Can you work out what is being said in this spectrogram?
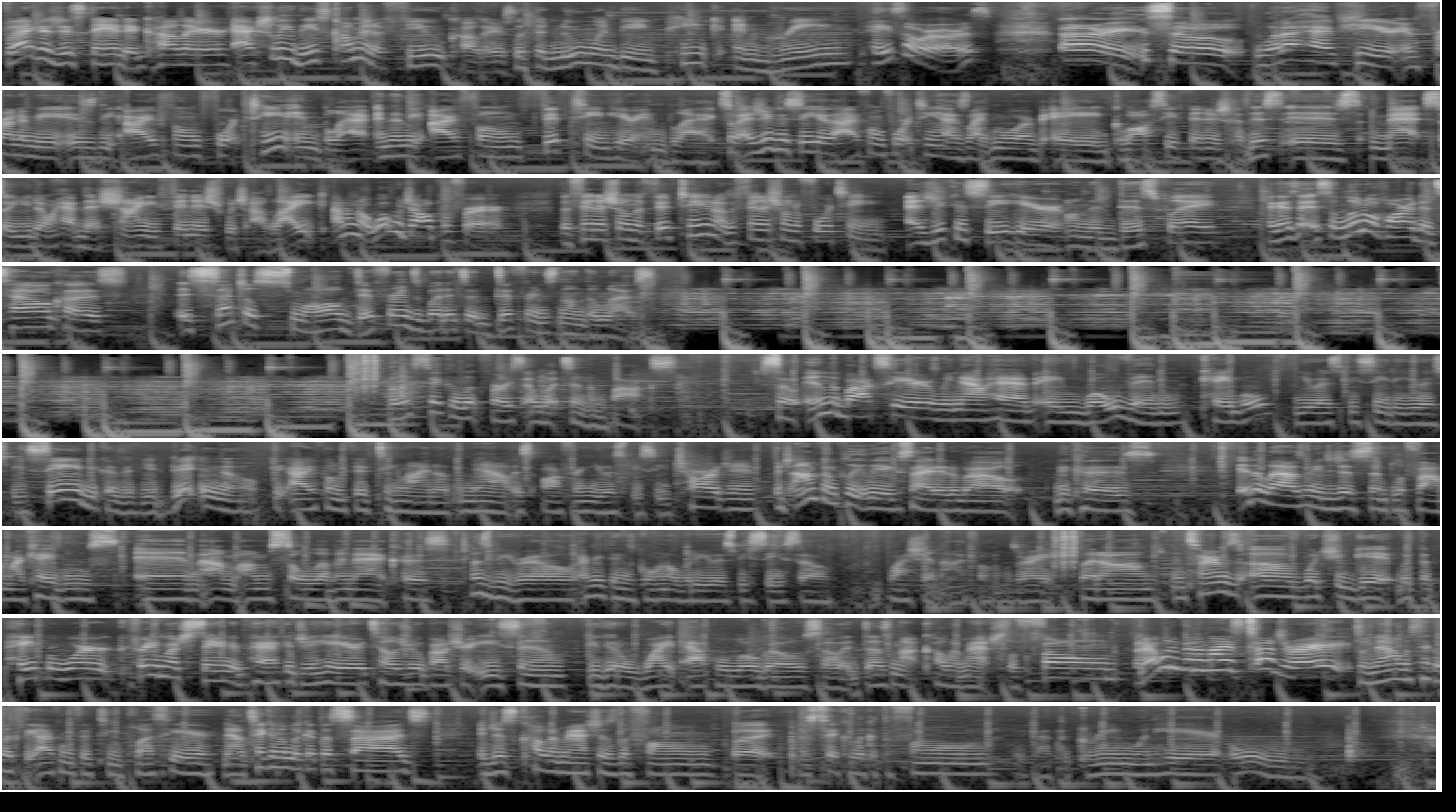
Black is just standard color. Actually, these come in a few colors, with the new one being pink and green. Hey, sorors. All right, so what I have here in front of me is the iPhone 14 in black, and then the iPhone 15 here in black. So as you can see here, the iPhone 14 has like more of a glossy finish, because this is matte, so you don't have that shiny finish, which I like. I don't know, what would y'all prefer? The finish on the 15 or the finish on the 14? As you can see here on the display, like I said, it's a little hard to tell because it's such a small difference, but it's a difference nonetheless. But let's take a look first at what's in the box. So in the box here, we now have a woven cable, USB-C to USB-C, because if you didn't know, the iPhone 15 lineup now is offering USB-C charging, which I'm completely excited about because it allows me to just simplify my cables and I'm, I'm so loving that because let's be real, everything's going over to USB-C, so why shouldn't iPhones, right? But um, in terms of what you get with the paperwork, pretty much standard packaging here. Tells you about your eSIM. You get a white Apple logo, so it does not color match the phone, but that would have been a nice touch, right? So now let's take a look at the iPhone 15 Plus here. Now taking a look at the sides, it just color matches the phone, but let's take a look at the phone. We got the green one here. Oh,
